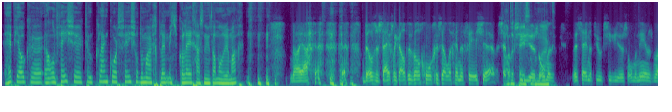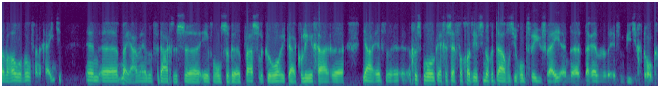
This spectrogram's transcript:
heb je ook al een feestje, een klein kort feestje op de markt gepland met je collega's nu het allemaal weer mag? nou ja, bij ons is het eigenlijk altijd wel gewoon gezellig en een feestje. Hè? We zijn altijd markt. Onder we zijn natuurlijk serieuze ondernemers, maar we houden wel van een geintje. En uh, nou ja, we hebben vandaag dus uh, een van onze plaatselijke horeca-collega ja, even gesproken en gezegd van... God, heeft u nog een tafeltje rond twee uur vrij? En daar hebben we even een biertje gedronken.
